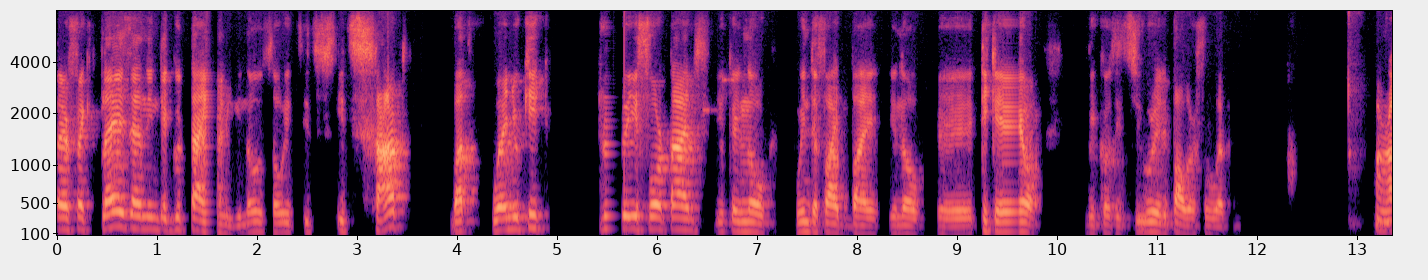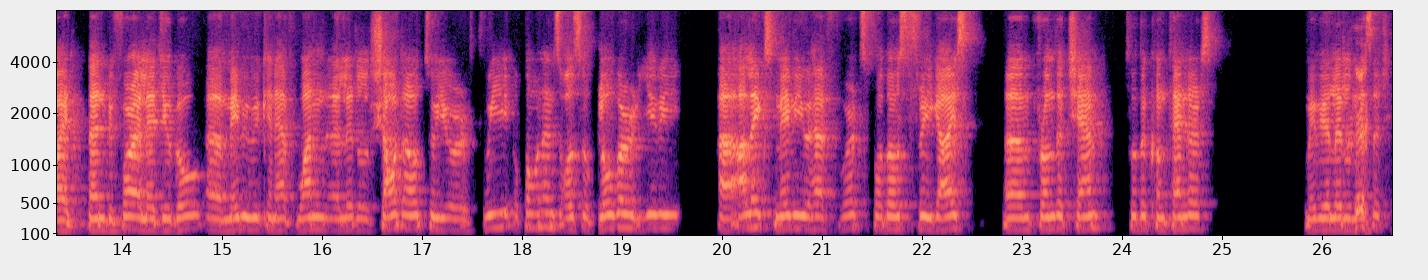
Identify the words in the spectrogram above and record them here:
perfect place and in the good timing. You know, so it's it's it's hard, but when you kick three four times, you can you know win the fight by you know uh, TKO because it's really powerful weapon. All right. Then before I let you go, uh, maybe we can have one uh, little shout out to your three opponents, also Glover, Yuri, uh, Alex. Maybe you have words for those three guys um, from the champ to the contenders. Maybe a little message.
